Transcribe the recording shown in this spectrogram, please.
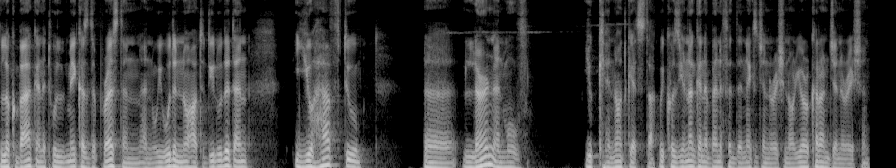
look back, and it will make us depressed, and and we wouldn't know how to deal with it. And you have to uh, learn and move. You cannot get stuck because you're not going to benefit the next generation or your current generation.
